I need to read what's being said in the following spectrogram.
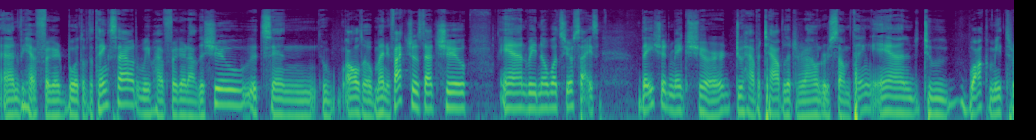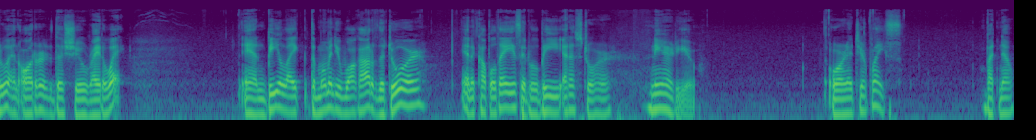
And we have figured both of the things out. We have figured out the shoe. It's in Aldo manufactures that shoe, and we know what's your size. They should make sure to have a tablet around or something and to walk me through and order the shoe right away. And be like the moment you walk out of the door, in a couple days, it will be at a store near you or at your place but no.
